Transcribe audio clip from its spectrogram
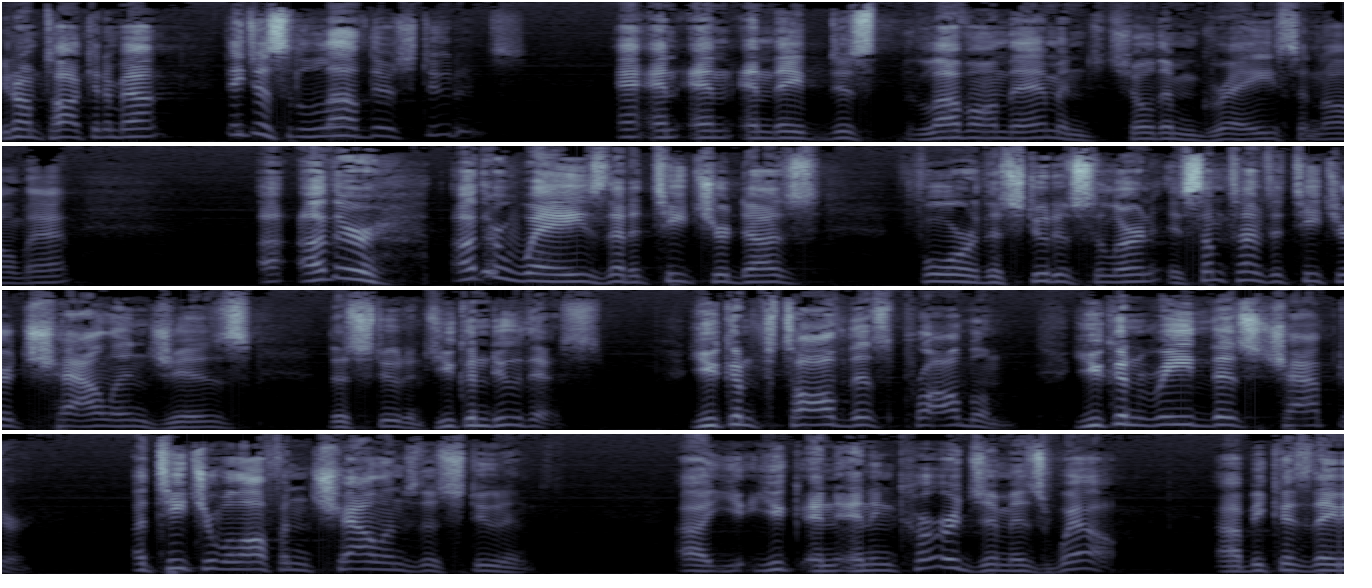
You know what I'm talking about? They just love their students. And, and, and, and they just love on them and show them grace and all that. Uh, other, other ways that a teacher does for the students to learn is sometimes a teacher challenges the students. You can do this. You can solve this problem. You can read this chapter. A teacher will often challenge the student uh, you, you, and, and, encourage them as well uh, because they,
